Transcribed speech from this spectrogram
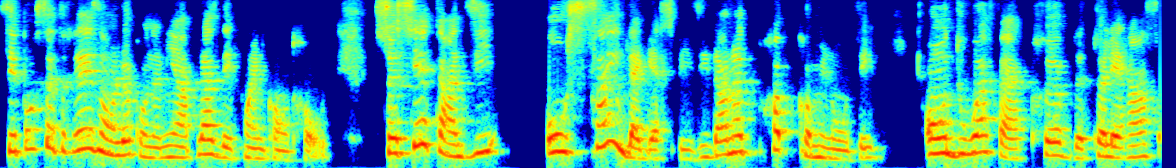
C'est pour cette raison-là qu'on a mis en place des points de contrôle. Ceci étant dit, au sein de la Gaspésie, dans notre propre communauté, on doit faire preuve de tolérance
